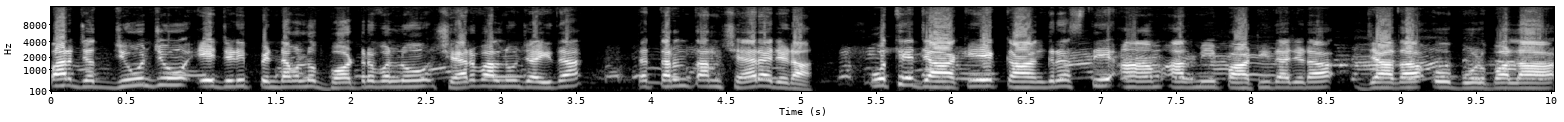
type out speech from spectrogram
ਪਰ ਜਦ ਜਿਉਂ-ਜਿਉਂ ਇਹ ਜਿਹੜੇ ਪਿੰਡਾਂ ਵੱਲੋਂ ਬਾਰਡਰ ਵੱਲੋਂ, ਸ਼ਹਿਰ ਵੱਲ ਨੂੰ ਜਾਈਦਾ, ਤੇ ਤਰਨਤਾਰਨ ਸ਼ਹਿਰ ਹੈ ਜਿਹੜਾ। ਉੱਥੇ ਜਾ ਕੇ ਕਾਂਗਰਸ ਤੇ ਆਮ ਆਦਮੀ ਪਾਰਟੀ ਦਾ ਜਿਹੜਾ ਜ਼ਿਆਦਾ ਉਹ ਬੋਲਬਾਲਾ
